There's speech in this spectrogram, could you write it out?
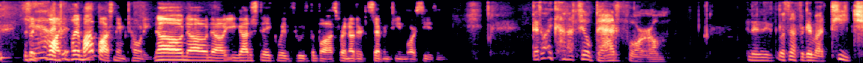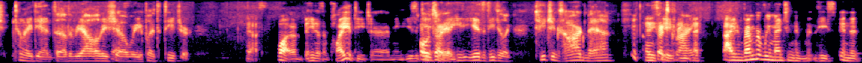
It's like, well, I I can play a mob boss named Tony. No, no, no. You got to stick with who's the boss for another 17 more seasons. That's why I kind of feel bad for him. And then let's not forget about Teach Tony Danza, the reality show where he plays the teacher. Yes. Well, he doesn't play a teacher. I mean, he's a Oh, teacher. sorry, yeah, he, he is a teacher. Like, teaching's hard, man. and he's, starts and crying. I, I remember we mentioned him. He's in the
